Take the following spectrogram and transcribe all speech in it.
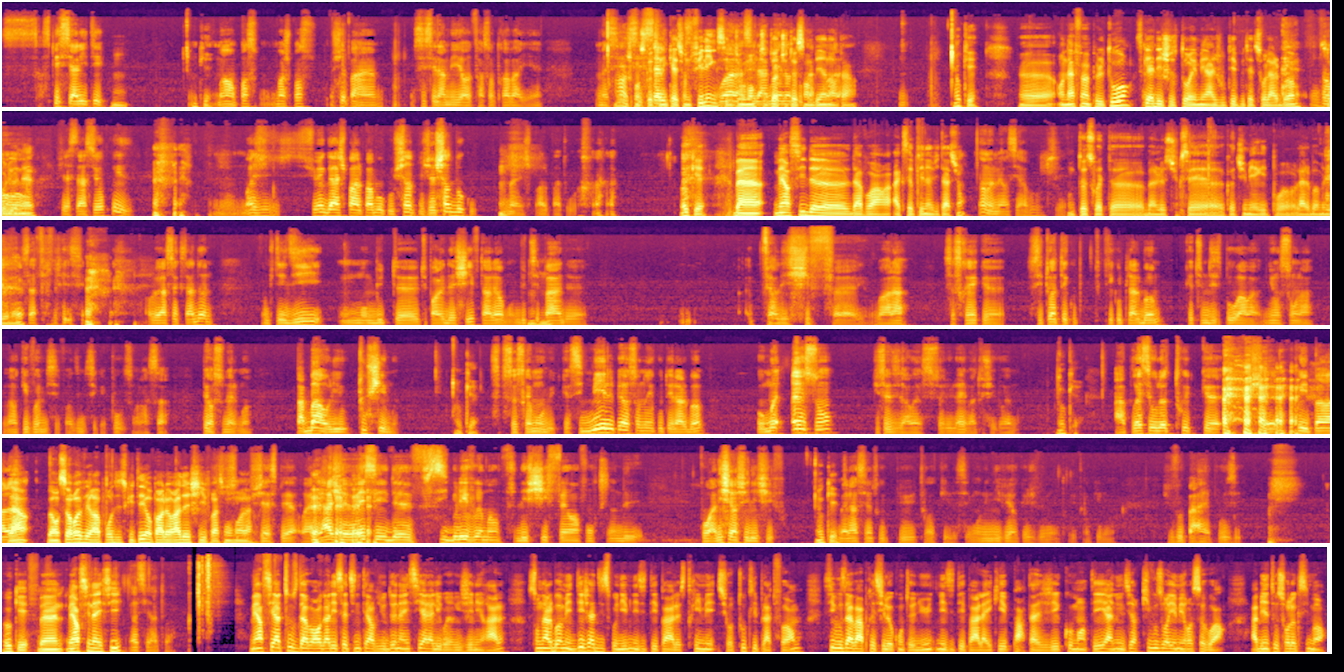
sa spécialité. Ok. Moi, on pense, moi, je pense, je sais pas hein, si c'est la meilleure façon de travailler. hein. Mais c'est- Ah, je pense c'est que c'est une question de feeling. C'est Voilà, du moment c'est que toi, tu te tout sens cas. bien dans ta. Ok. Euh, on a fait un peu le tour. Est-ce qu'il y a Mm. des choses que tu aurais aimé ajouter peut-être sur l'album, sur Lionel? Je laisse la surprise. Moi, je, suis un gars, je parle pas beaucoup. Je chante, je chante beaucoup, Mm. mais je parle pas trop. Ok. Ben, merci de- d'avoir accepté l'invitation. Non, mais merci à vous. On te souhaite euh, ben, le succès euh, que tu mérites pour l'album Lionel. Ça fait plaisir. On verra ce que ça donne. Comme je t'ai dit, mon but, euh, tu parlais de chiffres tout à l'heure, mon but, c'est Mhm. pas de faire des chiffres, voilà. Ce serait que si toi, tu écoutes l'album, que tu me dises, pour avoir un son là, là, qui voit, mais c'est pas dit, mais c'est que pour son là, ça, personnellement, pas bas au lieu, touchez-moi. Ok. Ce- serait mon but. Que si 1000 personnes ont écouté l'album, au moins un son qui se dise, ah ouais, celui-là, il m'a touché vraiment. Ok. Après, sur l'autre truc que je prépare là, Là, ben, on se reverra pour discuter. On parlera de chiffres à ce moment-là. j'espère. Ouais, là, je vais essayer de cibler vraiment les chiffres en fonction de. pour aller chercher les chiffres. Ok. Mais là, c'est un truc plus tranquille. C'est mon univers que je veux montrer tranquillement. Je ne veux pas imposer. Ok. Ben, merci Naïsi. Merci à toi. Merci à tous d'avoir regardé cette interview de Naïsi à la Librairie Générale. Son album est déjà disponible, n'hésitez pas à le streamer sur toutes les plateformes. Si vous avez apprécié le contenu, n'hésitez pas à liker, partager, commenter, à nous dire qui vous auriez aimé recevoir. À bientôt sur l'Oxymore.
